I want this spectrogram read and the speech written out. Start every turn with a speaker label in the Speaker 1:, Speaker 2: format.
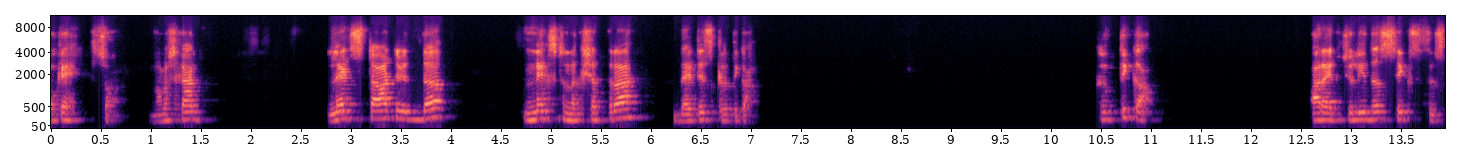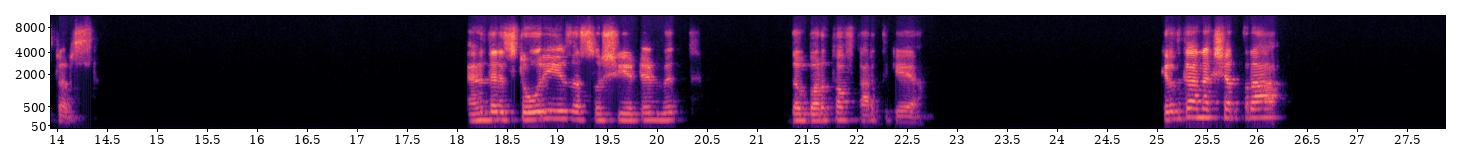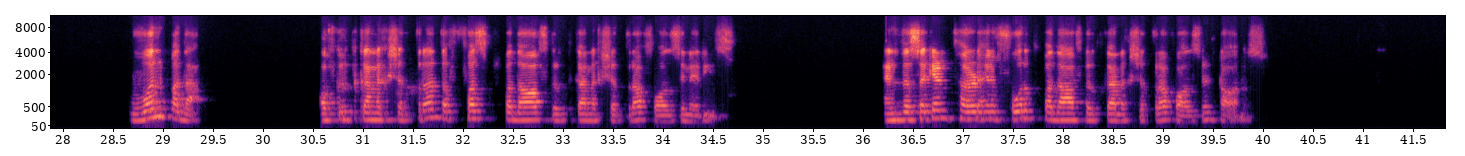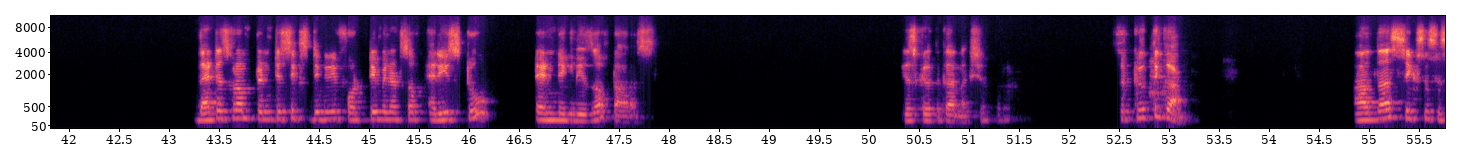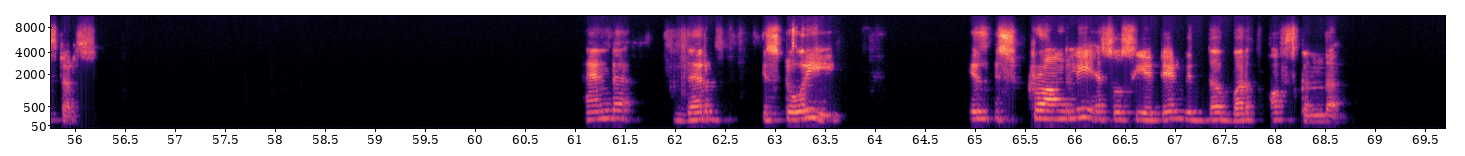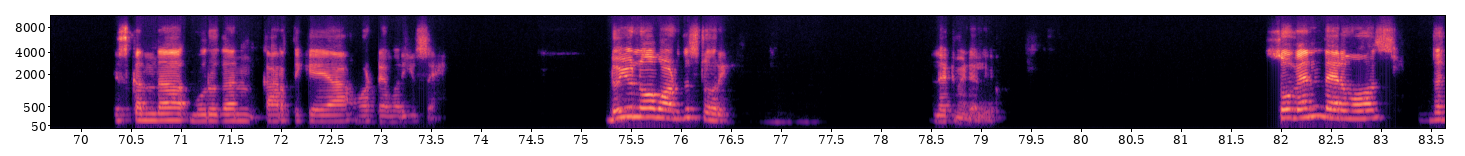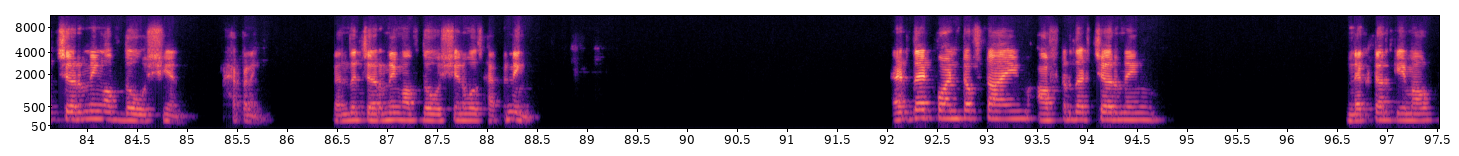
Speaker 1: Okay, so namaskar. Let's start with the next nakshatra that is Kritika. Kritika are actually the six sisters. And their story is associated with the birth of Kartikeya. Kritika Nakshatra, one pada of Kritika Nakshatra, the first pada of Kritika Nakshatra falls in Aries. And the second, third, and fourth pada of Kritika Nakshatra falls in Taurus. That is from 26 degree 40 minutes of Aries to 10 degrees of Taurus. Is Kritika Nakshatra. So Kritika are the six sisters. And their story is strongly associated with the birth of Skanda. Skanda, Murugan, Kartikeya, whatever you say. Do you know about the story? Let me tell you. So when there was the churning of the ocean happening, when the churning of the ocean was happening, at that point of time, after that churning, nectar came out.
